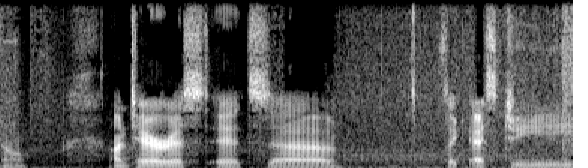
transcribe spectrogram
no on terrorist. It's uh, it's like SG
